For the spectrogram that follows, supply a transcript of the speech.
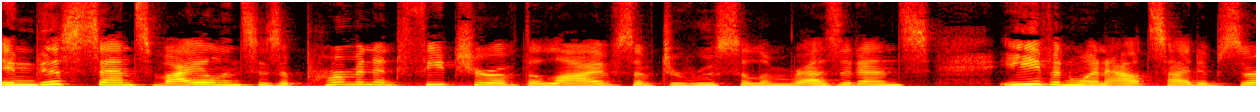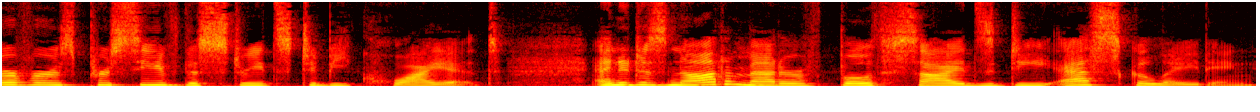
In this sense, violence is a permanent feature of the lives of Jerusalem residents, even when outside observers perceive the streets to be quiet. And it is not a matter of both sides de escalating.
